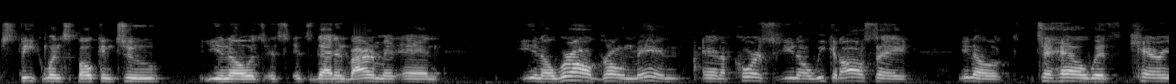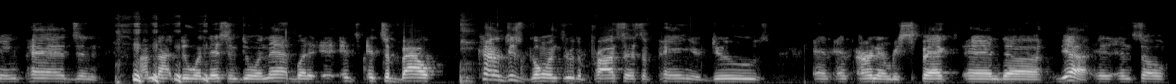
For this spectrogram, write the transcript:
speak when spoken to. You know, it's it's it's that environment, and you know we're all grown men, and of course, you know we could all say, you know, to hell with carrying pads and I'm not doing this and doing that. But it, it's it's about kind of just going through the process of paying your dues and, and earning respect. And uh, yeah, and, and, so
